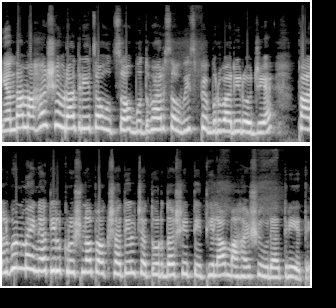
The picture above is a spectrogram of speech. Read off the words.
यंदा महाशिवरात्रीचा उत्सव बुधवार सव्वीस फेब्रुवारी रोजी आहे. फाल्गुन महिन्यातील कृष्ण पक्षातील चतुर्दशी तिथीला महाशिवरात्री येते.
